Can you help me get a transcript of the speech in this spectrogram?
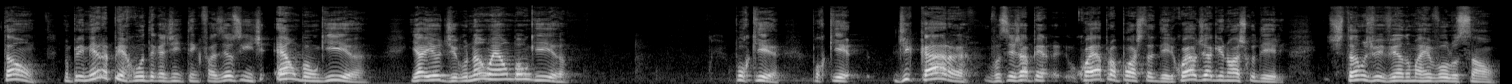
Então, a primeira pergunta que a gente tem que fazer é o seguinte: é um bom guia? E aí eu digo, não é um bom guia. Por quê? Porque de cara, você já qual é a proposta dele? Qual é o diagnóstico dele? Estamos vivendo uma revolução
